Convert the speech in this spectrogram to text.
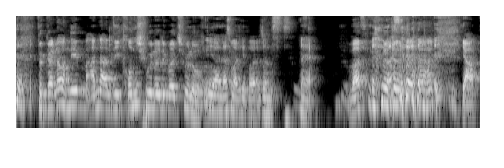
wir können auch nebenan an die Grundschule und über den Schulhof. ja, lass mal lieber, sonst, naja. Was? ja.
